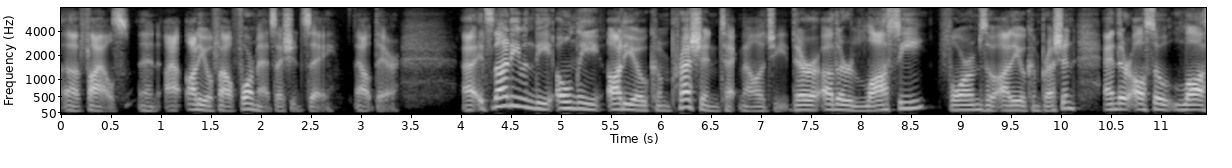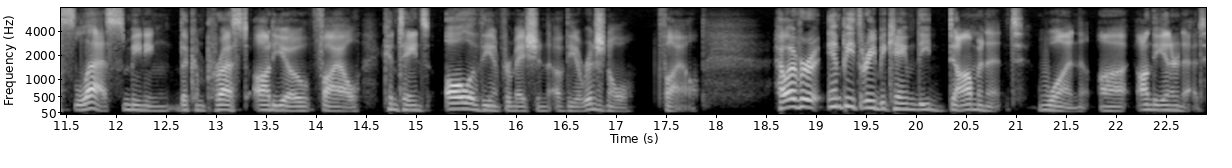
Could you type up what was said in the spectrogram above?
uh, files and uh, audio file formats, I should say, out there. Uh, it's not even the only audio compression technology. There are other lossy forms of audio compression, and they're also lossless, meaning the compressed audio file contains all of the information of the original file. However, MP3 became the dominant one uh, on the internet,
